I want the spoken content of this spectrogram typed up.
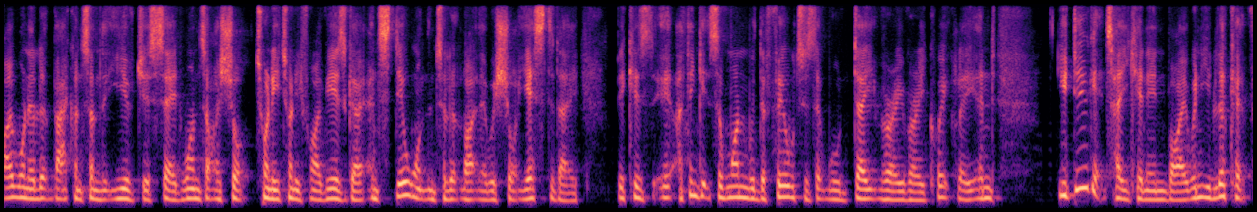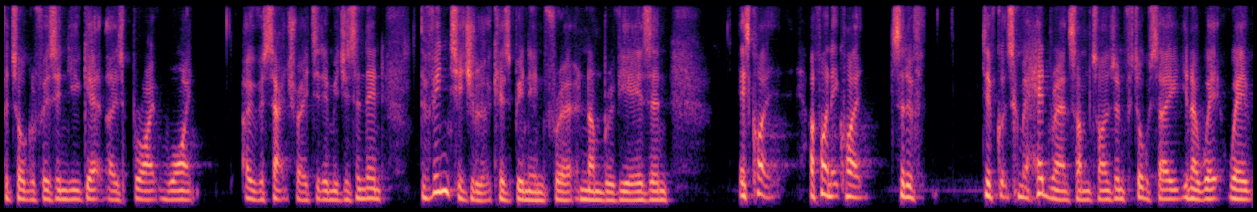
I want to look back on some that you've just said, ones that I shot 20, 25 years ago, and still want them to look like they were shot yesterday, because it, I think it's the one with the filters that will date very, very quickly. And you do get taken in by when you look at photographers and you get those bright white oversaturated images. And then the vintage look has been in for a, number of years, and it's quite. I find it quite sort of difficult to come my head around sometimes when photographers say, you know, where where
